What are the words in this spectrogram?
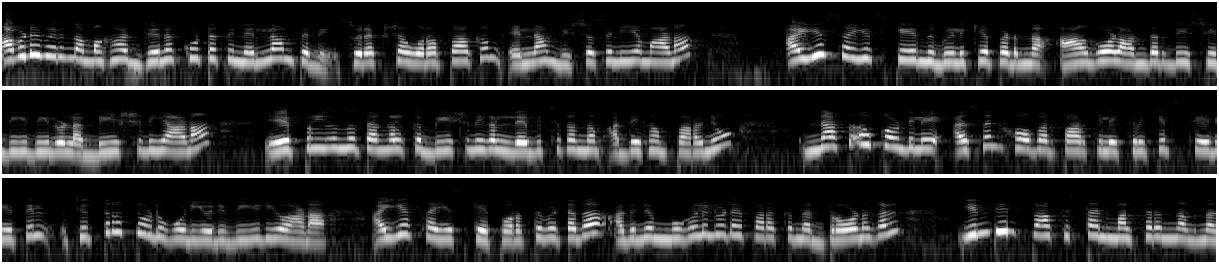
അവിടെ വരുന്ന മഹാജനക്കൂട്ടത്തിനെല്ലാം തന്നെ സുരക്ഷ ഉറപ്പാക്കും. എല്ലാം വിശ്വസനീയമാണ്. I S I S K എന്ന് വിളിക്കപ്പെടുന്ന ആഗോള അന്തർദേശീയ രീതിയിലുള്ള ഭീഷണിയാണ്. ഏപ്രിലിൽ നിന്ന് തങ്ങൾക്ക് ഭീഷണികൾ ലഭിച്ചതെന്നും അദ്ദേഹം പറഞ്ഞു. നസൌ കൗണ്ടിലെ അസൻ ഹോവർ പാർക്കിലെ ക്രിക്കറ്റ് സ്റ്റേഡിയത്തിൽ ചിത്രത്തോടുകൂടി ഒരു വീഡിയോ ആണ് I S I S K പുറത്തുവിട്ടത്. അതിന് മുകളിലൂടെ പറക്കുന്ന ഡ്രോണുകൾ ഇന്ത്യൻ പാകിസ്ഥാൻ മത്സരം നടന്ന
